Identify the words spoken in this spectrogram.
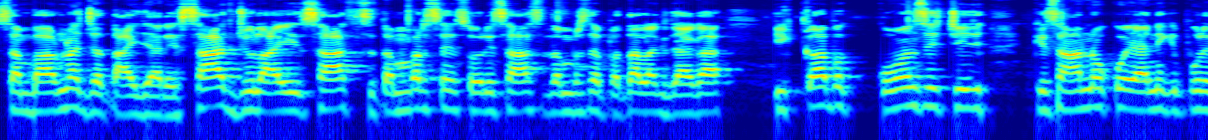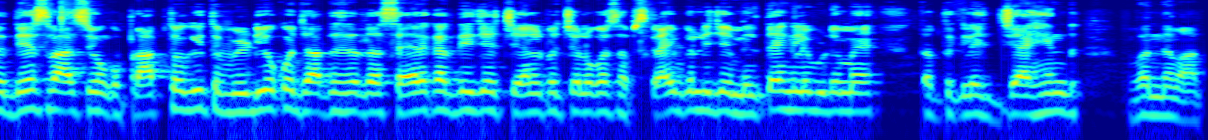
संभावना जताई जा रही है। सात जुलाई, सात सितंबर से सॉरी सात सितंबर से पता लग जाएगा कि कब कौन सी चीज़ किसानों को यानी कि पूरे देशवासियों को प्राप्त होगी। तो वीडियो को ज़्यादा से ज़्यादा शेयर कर दीजिए चैनल पर चलो को सब्सक्राइब कर लीजिए। मिलते हैं अगले वीडियो में, तब तक के लिए जय हिंद, वंदे मातरम।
